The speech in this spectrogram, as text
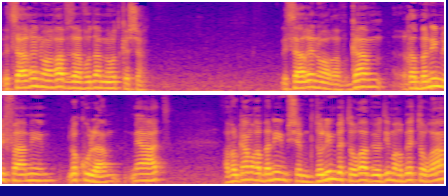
לצערנו הרב זו עבודה מאוד קשה. לצערנו הרב. גם רבנים לפעמים, לא כולם, מעט, אבל גם רבנים שהם גדולים בתורה ויודעים הרבה תורה,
